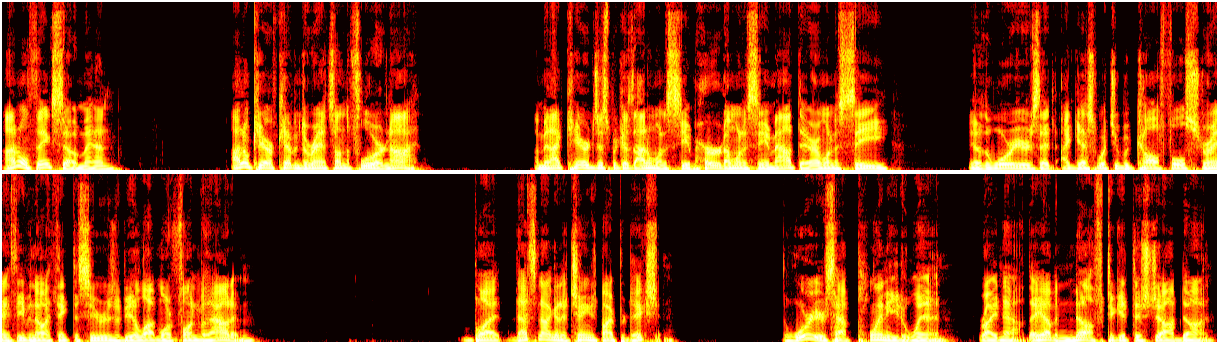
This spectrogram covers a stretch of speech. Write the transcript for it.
I don't think so, man. I don't care if Kevin Durant's on the floor or not. I mean, I care just because I don't want to see him hurt. I want to see him out there. I want to see, you know, the Warriors at I guess what you would call full strength. Even though I think the series would be a lot more fun without him. But that's not going to change my prediction. The Warriors have plenty to win right now. They have enough to get this job done.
